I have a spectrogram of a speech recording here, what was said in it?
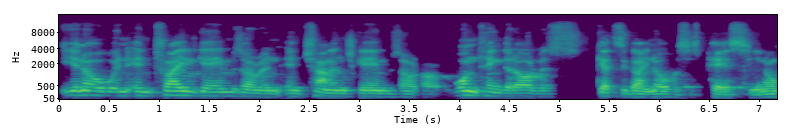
you know, in, in trial games or in, in challenge games, or, or one thing that always gets the guy nervous is pace. You know,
